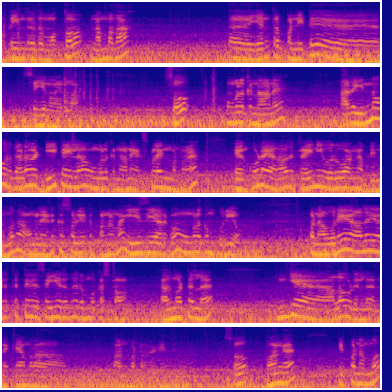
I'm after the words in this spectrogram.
அப்படின்றத மொத்தம் நம்ம தான் என்டர் பண்ணிட்டு செய்யணும் எல்லாம். ஸோ உங்களுக்கு நான் அதை இன்னும் ஒரு தடவை டீட்டெயிலாக உங்களுக்கு நான் எக்ஸ்பிளைன் பண்ணுறேன் என் கூட யாராவது ட்ரைனி வருவாங்க அப்படின்னும் போது அவங்கள எடுக்க சொல்லிட்டு பண்ணனா ஈஸியாக இருக்கும் உங்களுக்கும் புரியும். இப்போ நான் ஒரே ஆள் எடுத்துகிட்டு செய்கிறது ரொம்ப கஷ்டம். அது மட்டும் இல்லை இங்கே அலௌடு இல்லை இந்த கேமரா ஆன் பண்ணுறதுக்கு ஸோ வாங்க. இப்போ நம்ம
